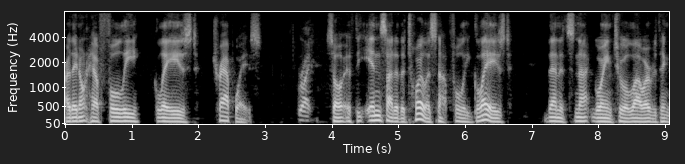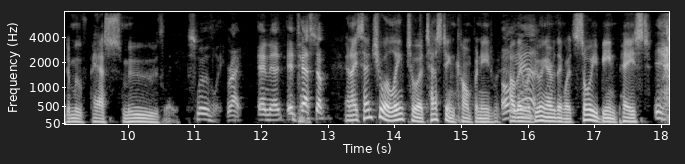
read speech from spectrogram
are they don't have fully glazed trapways. right. So if the inside of the toilet's not fully glazed, then it's not going to allow everything to move past smoothly. Smoothly. Right. And it, it tests up. And I sent you a link to a testing company Oh, how they yeah. were doing everything with soybean paste Yeah.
